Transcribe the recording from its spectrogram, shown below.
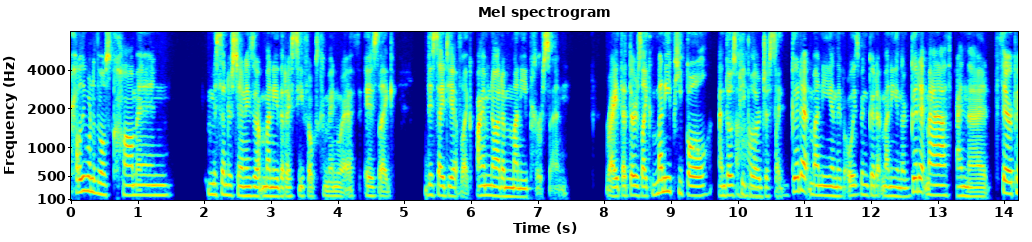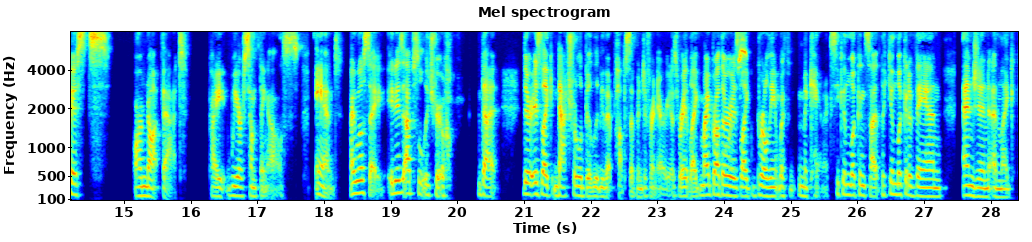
probably one of the most common misunderstandings about money that I see folks come in with is like this idea of like, I'm not a money person right? That there's like money people, and those people uh-huh. are just like good at money and they've always been good at money and they're good at math. And the therapists are not that, right? We are something else. And I will say, it is absolutely true that there is like natural ability that pops up in different areas, right? Like my brother is like brilliant with mechanics. He can look inside, like, he can look at a van engine and like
